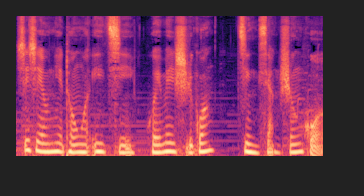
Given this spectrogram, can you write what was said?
谢谢有你同我一起回味时光，静享生活。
